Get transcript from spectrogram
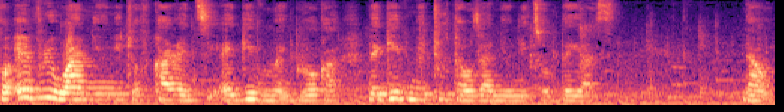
for every one unit of currency I give my broker, they give me 2000 units of theirs. Now,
